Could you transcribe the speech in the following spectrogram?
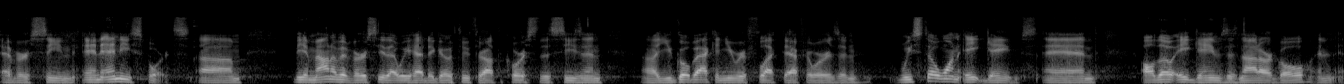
ever seen in any sports. Um, the amount of adversity that we had to go through throughout the course of this season, uh, you go back and you reflect afterwards, and we still won eight games. And although eight games is not our goal, and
